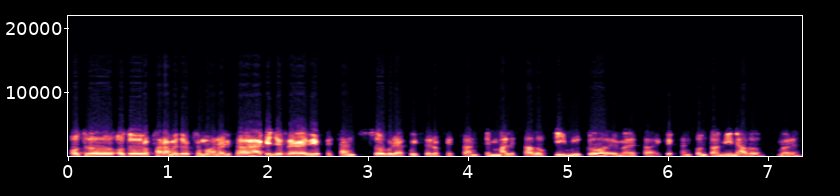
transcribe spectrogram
otro, otro de los parámetros que hemos analizado es aquellos regadíos que están sobre acuíferos que están en mal estado químico, que están contaminados, ¿vale?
